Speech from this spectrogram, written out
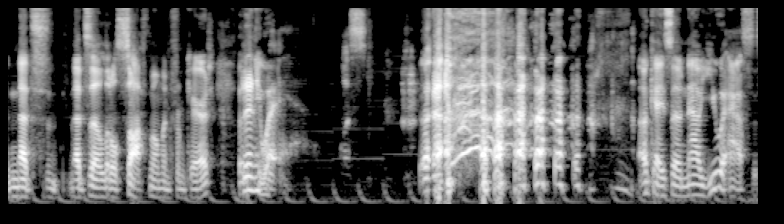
And that's that's a little soft moment from Carrot. But anyway. Plus, okay, so now you ask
